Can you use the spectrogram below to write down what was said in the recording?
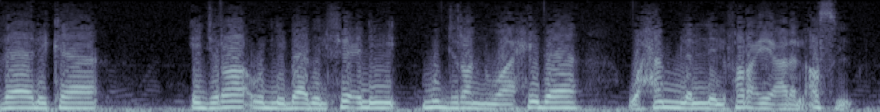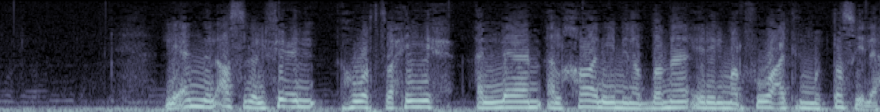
ذلك إجراء لباب الفعل مجرا واحدا وحملا للفرع على الأصل. لأن الأصل الفعل هو الصحيح اللام الخالي من الضمائر المرفوعة المتصلة.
